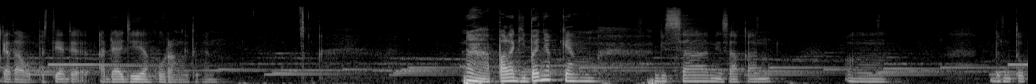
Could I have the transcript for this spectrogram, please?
gak tahu pasti ada ada aja yang kurang gitu kan. Nah apalagi banyak yang bisa misalkan um, bentuk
